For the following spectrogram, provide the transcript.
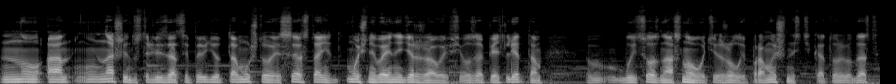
Ну, а наша индустриализация приведет к тому, что СССР станет мощной военной державой. Всего за пять лет там будет создана основа тяжелой промышленности, которая даст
